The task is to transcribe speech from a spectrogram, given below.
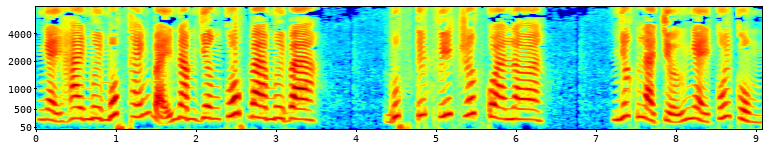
Ngày 21 tháng 7 năm Dân Quốc 33 Bút tích viết rất qua loa. Nhất là chữ ngày cuối cùng.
